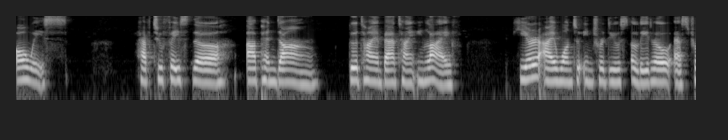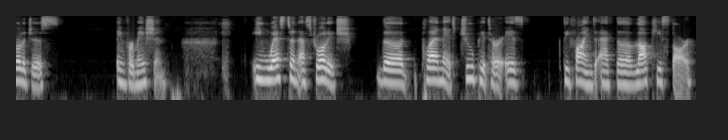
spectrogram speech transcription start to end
always have to face the up and down, good time bad time in life. Here I want to introduce a little astrologist information. In Western astrology, the planet Jupiter is defined as the lucky star.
